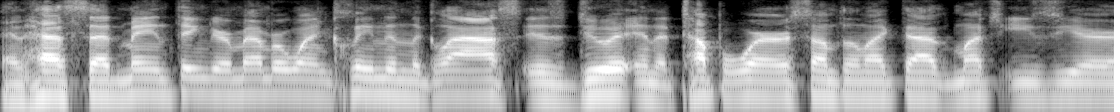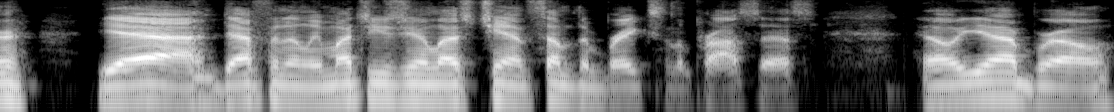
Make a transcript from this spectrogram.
and has said main thing to remember when cleaning the glass is do it in a Tupperware or something like that. Much easier. Yeah, definitely. Much easier and less chance something breaks in the process. Hell yeah, bro.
